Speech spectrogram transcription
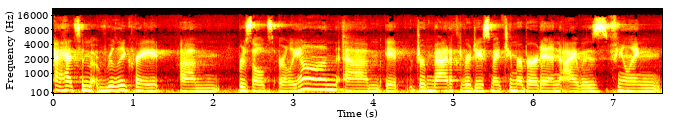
I had some really great um, results early on. Um, it dramatically reduced my tumor burden. I was feeling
